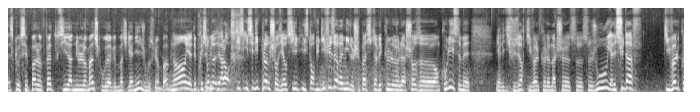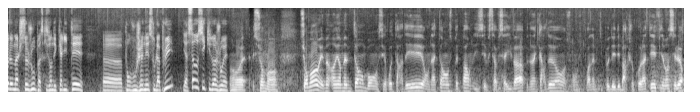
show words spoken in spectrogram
est-ce que c'est pas le fait que s'il annule le match, que vous avez le match gagné? Je me souviens pas. Non, il y a des pressions de. Alors, il s'est dit plein de choses. Il y a aussi l'histoire du diffuseur, Émile. Je sais pas si tu as vécu le- la chose euh, en coulisses, mais il y a les diffuseurs qui veulent que le match se, se joue. Il y a les Sudaf qui veulent que le match se joue parce qu'ils ont des qualités euh, pour vous gêner sous la pluie. Il y a ça aussi qui doit jouer. Ouais, sûrement. Sûrement, et, en même temps, bon, c'est retardé, on attend, on se prépare, on dit c'est- ça, ça y va, pendant un quart d'heure, on, se- on se prend un petit peu des, des barres chocolatées, finalement c'est l'heure,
